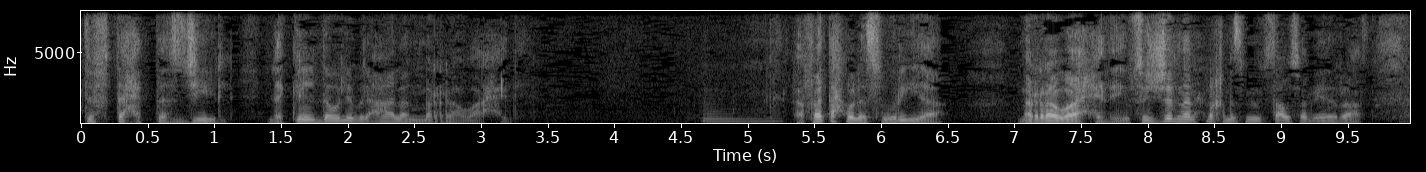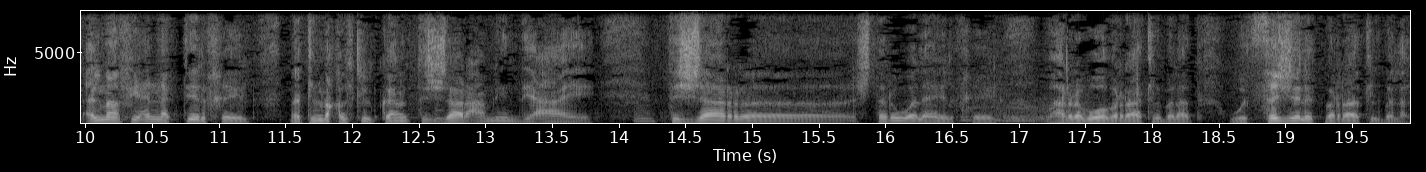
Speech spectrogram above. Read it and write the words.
بتفتح التسجيل لكل دولة بالعالم مرة واحدة. ففتحوا لسوريا مرة واحدة. وسجلنا نحن 579 راس. علما في عندنا كثير خيل. مثل ما قلت لكم كانوا التجار عاملين دعاية. التجار آه، اشتروها لهي الخيل وهربوها برات البلد وتسجلت برات البلد.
